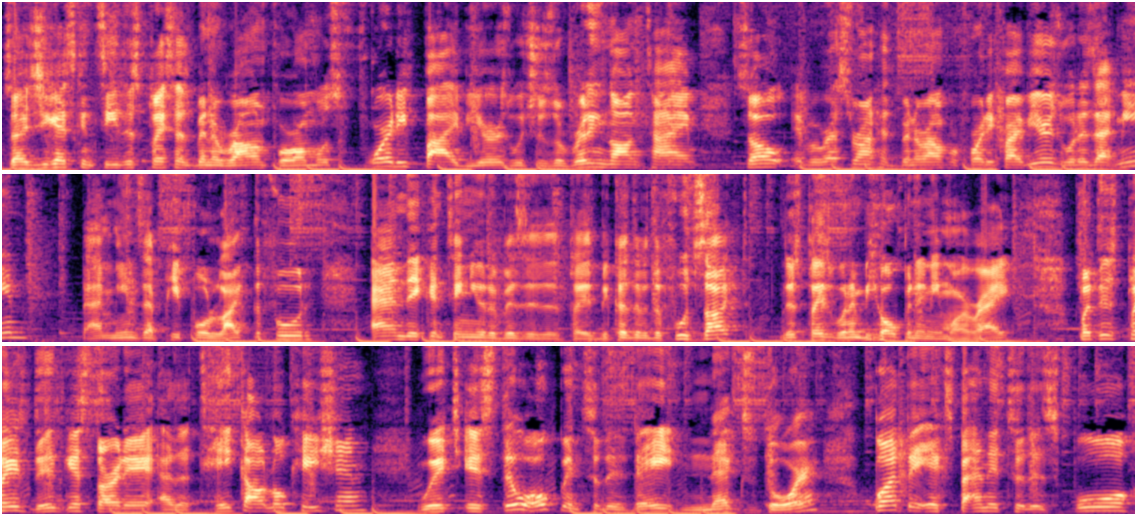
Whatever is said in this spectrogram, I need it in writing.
So as you guys can see, this place has been around for almost 45 years, which is a really long time. So if a restaurant has been around for 45 years, what does that mean? That means that people like the food and they continue to visit this place because if the food sucked, this place wouldn't be open anymore, right? But this place did get started as a takeout location, which is still open to this day next door, but they expanded to this full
